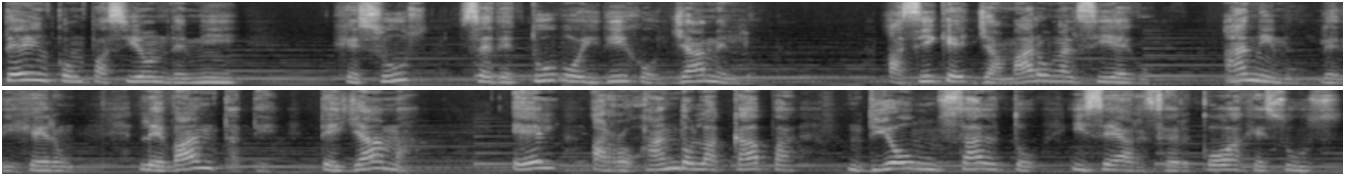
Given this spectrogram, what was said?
ten compasión de mí. Jesús se detuvo y dijo, llámenlo. Así que llamaron al ciego. Ánimo, le dijeron, levántate, te llama. Él, arrojando la capa, dio un salto y se acercó a Jesús.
